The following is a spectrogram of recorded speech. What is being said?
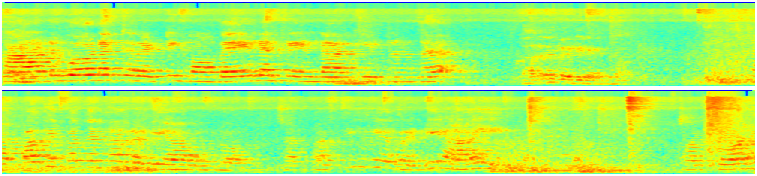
കാർഡ് ബോർഡൊക്കെ വെട്ടി മൊബൈലൊക്കെ ഉണ്ടാക്കിയിട്ടുണ്ട്. ചപ്പാത്തി ഇപ്പൊ തന്നെ റെഡി ആവുമല്ലോ ചപ്പാത്തി റെഡി ആയി. കുറച്ചോടെ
